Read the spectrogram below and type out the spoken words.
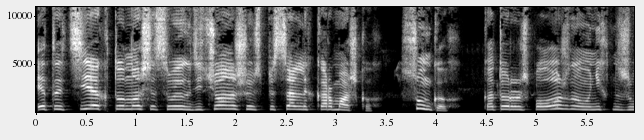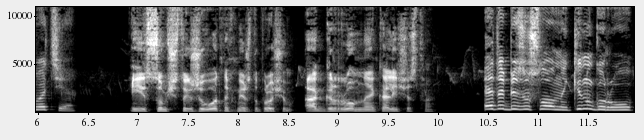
Это те, кто носит своих детенышей в специальных кармашках, сумках, которые расположены у них на животе. И сумчатых животных, между прочим, огромное количество. Это, безусловно, кенгуру,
